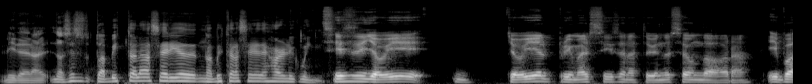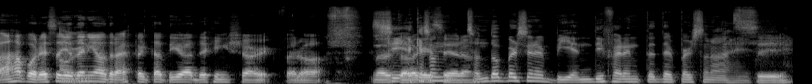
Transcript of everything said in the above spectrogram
Literal. No sé si tú has visto la serie no has visto la serie de Harley Quinn sí sí, sí yo vi yo vi el primer season, estoy viendo el segundo ahora. Y pues, ajá, por eso yo tenía otras expectativas de King Shark, pero me sí, es que, son, son, dos versiones bien diferentes del personaje. Sí.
